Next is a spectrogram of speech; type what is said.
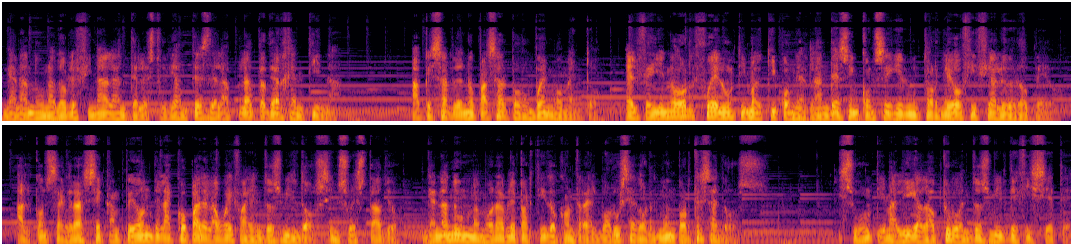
ganando una doble final ante los Estudiantes de La Plata de Argentina. A pesar de no pasar por un buen momento, el Feyenoord fue el último equipo neerlandés en conseguir un torneo oficial europeo al consagrarse campeón de la Copa de la UEFA en 2002 en su estadio, ganando un memorable partido contra el Borussia Dortmund por 3 a 2. Y su última liga la obtuvo en 2017.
